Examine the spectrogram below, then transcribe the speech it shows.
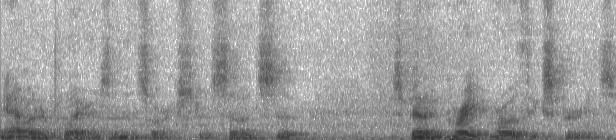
amateur players in this orchestra. So it's, uh, it's been a great growth experience.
